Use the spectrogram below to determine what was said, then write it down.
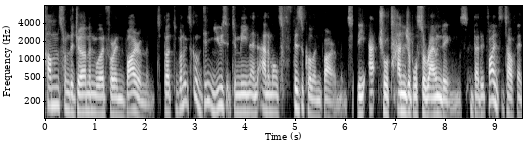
comes from the German word for environment, but von Uexküll didn't use it to mean an animal's physical environment, the actual tangible surroundings that it finds itself in.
